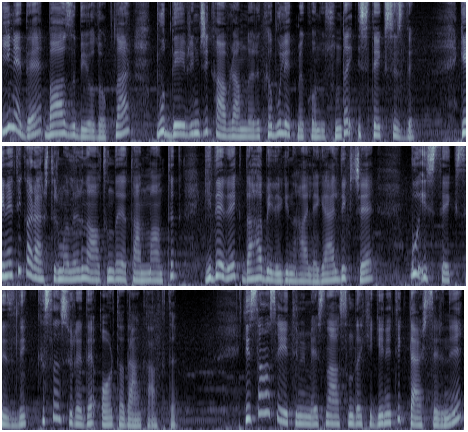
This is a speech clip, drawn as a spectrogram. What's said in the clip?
Yine de bazı biyologlar bu devrimci kavramları kabul etme konusunda isteksizdi. Genetik araştırmaların altında yatan mantık giderek daha belirgin hale geldikçe bu isteksizlik kısa sürede ortadan kalktı. Lisans eğitimim esnasındaki genetik derslerini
